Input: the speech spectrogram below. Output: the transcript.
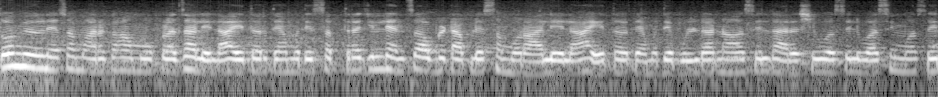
तो मिळण्याचा मार्ग हा मोकळा झालेला आहे. तर त्यामध्ये सतरा जिल्ह्यांचा अपडेट आपल्यासमोर आलेला आहे. तर त्यामध्ये बुलढाणा असेल धाराशिव असेल वाशिम असेल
